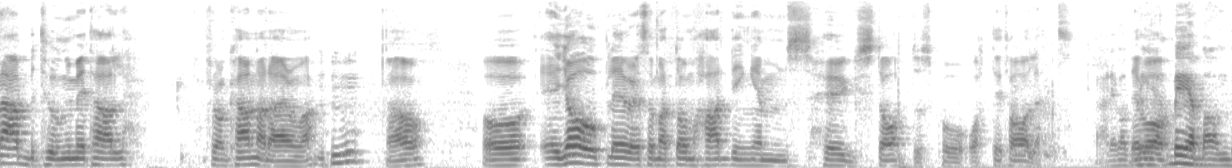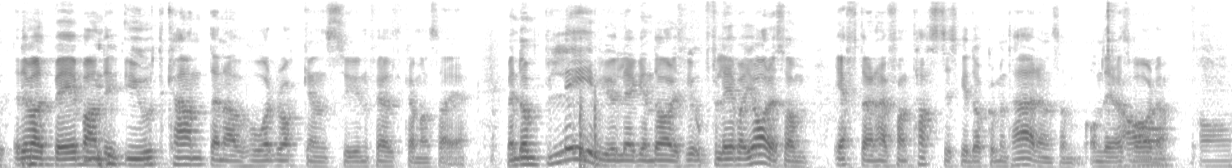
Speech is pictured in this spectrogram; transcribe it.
Snabb tungmetall. Från Kanada är de va? Mm. Ja. Och eh, jag upplever det som att de hade ingen hög status på 80-talet. Ja, det var Det var- B-band. Det var ett B-band i utkanten av hårdrockens synfält kan man säga. Men de blev ju legendariska, upplever jag det som, efter den här fantastiska dokumentären som, om deras vardag. Ja.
